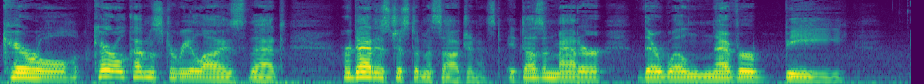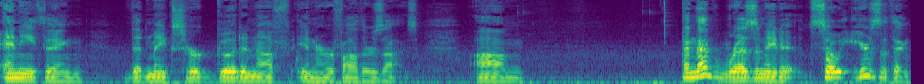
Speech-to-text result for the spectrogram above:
Carol Carol comes to realize that her dad is just a misogynist. It doesn't matter. There will never be anything that makes her good enough in her father's eyes. Um, and that resonated. So here's the thing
